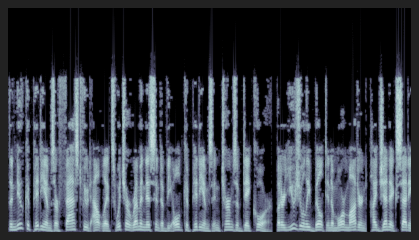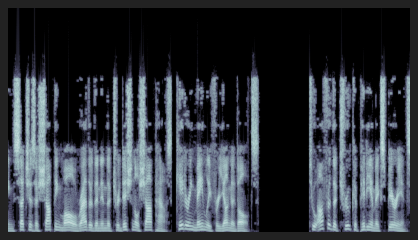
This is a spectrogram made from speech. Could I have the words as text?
The new kopitiams are fast food outlets which are reminiscent of the old kopitiams in terms of decor, but are usually built in a more modern, hygienic setting such as a shopping mall rather than in the traditional shophouse, catering mainly for young adults. To offer the true Kopitiam experience,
